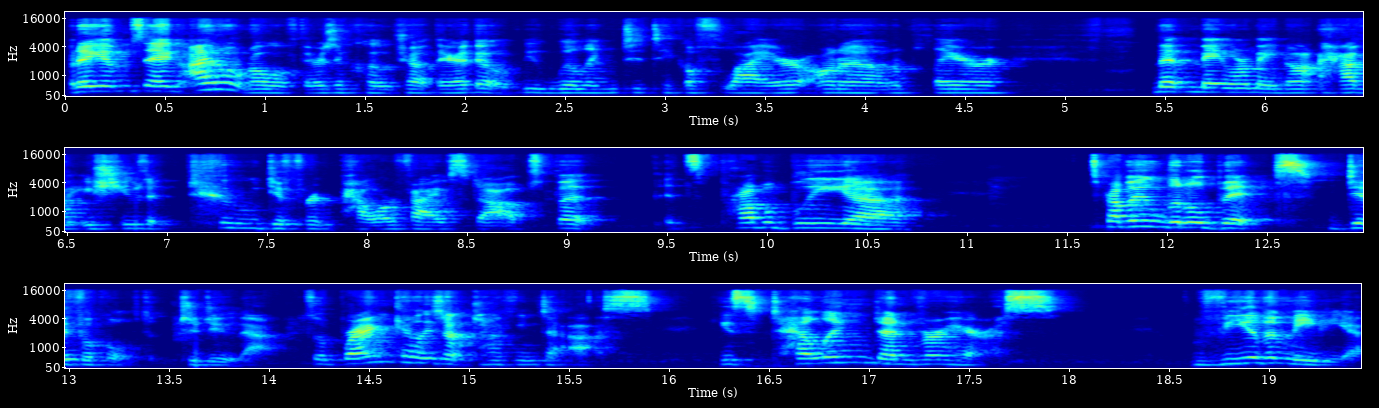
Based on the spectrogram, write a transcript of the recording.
But I am saying I don't know if there's a coach out there that would be willing to take a flyer on a on a player that may or may not have issues at two different Power Five stops. But it's probably uh, it's probably a little bit difficult to do that. So Brian Kelly's not talking to us. He's telling Denver Harris via the media,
